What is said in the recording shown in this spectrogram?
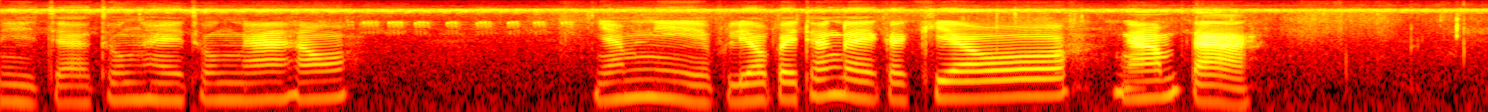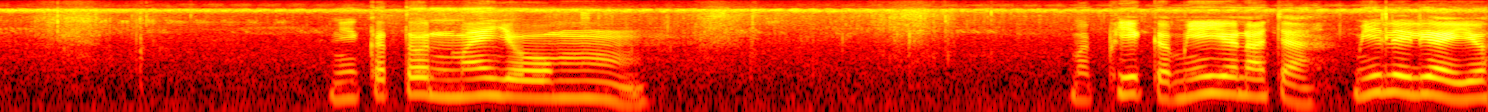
นี่จะทงให้ทงนาเฮา ย้ำนี่เลี้ยวไปทางใดก็เขียวงามตา นี่ก็ต้นไม้ยมมักพริกก็มีอยู่นะจ้ะ มีเรื่อยๆอยู่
